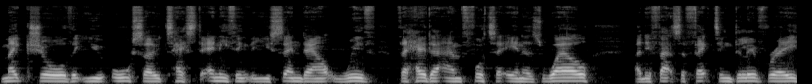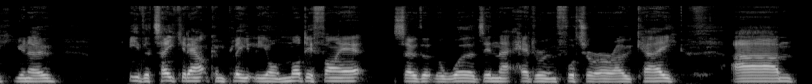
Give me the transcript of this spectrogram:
Make sure that you also test anything that you send out with the header and footer in as well. And if that's affecting delivery, you know, either take it out completely or modify it so that the words in that header and footer are okay. Um,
